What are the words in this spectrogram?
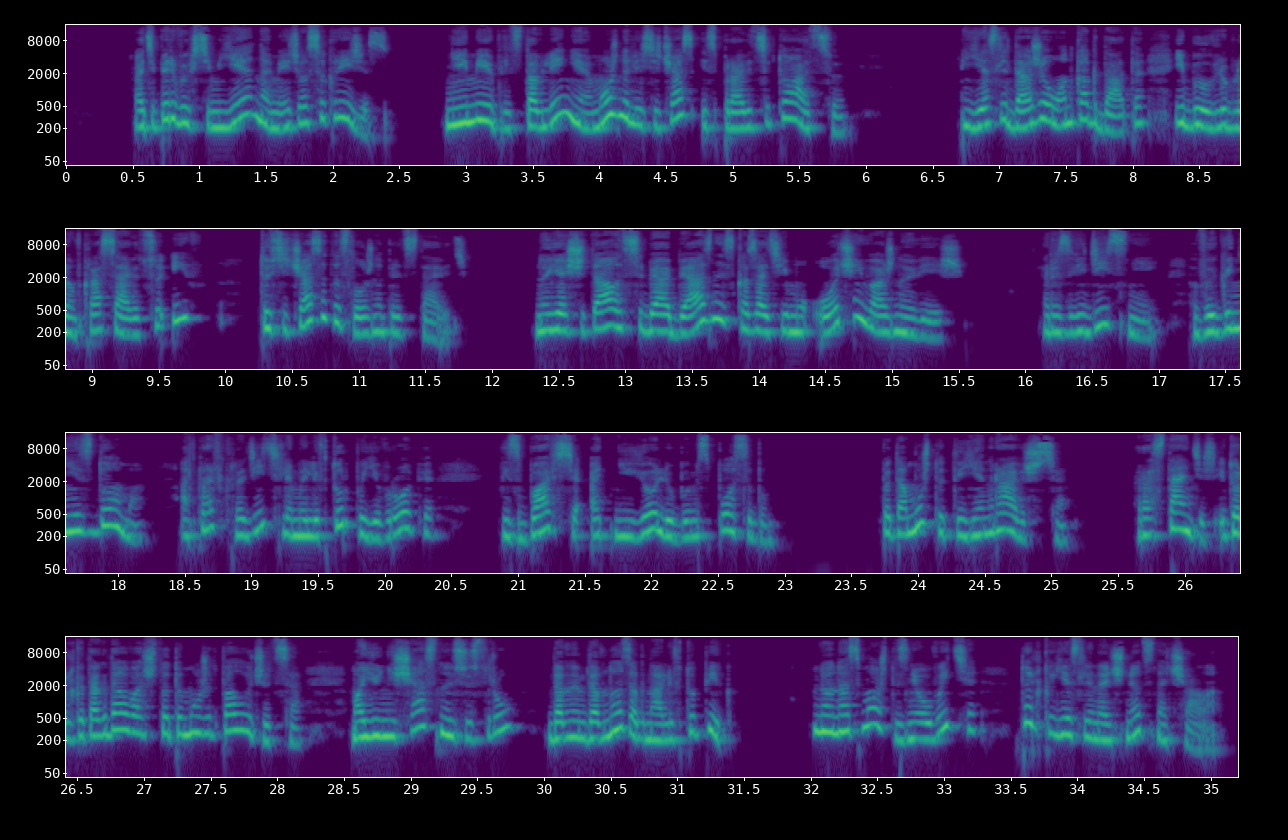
А теперь в их семье наметился кризис. Не имею представления, можно ли сейчас исправить ситуацию, если даже он когда-то и был влюблен в красавицу Ив, то сейчас это сложно представить. Но я считала себя обязанной сказать ему очень важную вещь. Разведись с ней, выгони из дома, отправь к родителям или в тур по Европе, избавься от нее любым способом. Потому что ты ей нравишься. Расстаньтесь, и только тогда у вас что-то может получиться. Мою несчастную сестру давным-давно загнали в тупик. Но она сможет из него выйти, только если начнет сначала.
